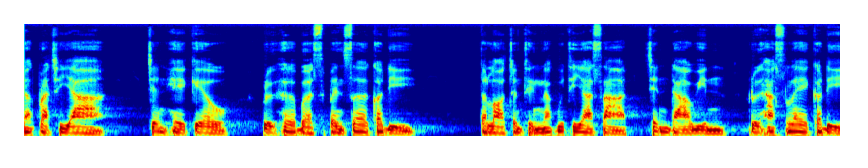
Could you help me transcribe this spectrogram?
นักปรัชญา เช่นเฮเกล หรือเฮอร์เบิร์ตสเปนเซอร์ก็ดี ตลอดจนถึงนักวิทยาศาสตร์ เช่นดาร์วิน หรือฮักซ์ลีย์ก็ดี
